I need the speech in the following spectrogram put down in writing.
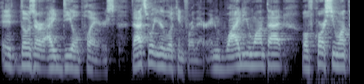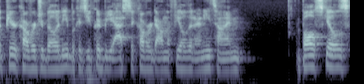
it, those are ideal players. That's what you're looking for there. And why do you want that? Well, of course, you want the pure coverage ability because you could be asked to cover down the field at any time. Ball skills,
